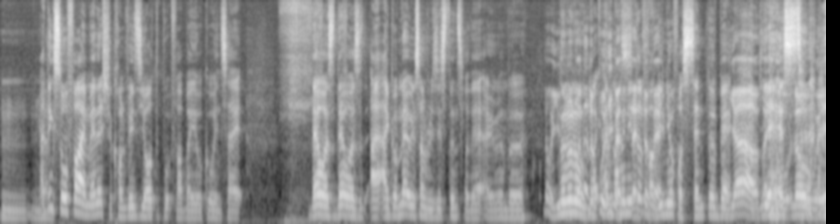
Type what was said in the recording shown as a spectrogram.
Mm, I think so far I managed to convince y'all to put Fabayoko inside. That was that was I, I got met with some resistance for that. I remember. No, you, no, no, you no. wanted to my- put I nominated centre back. For centre back. Yeah, I was like, Yes. no, no way,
